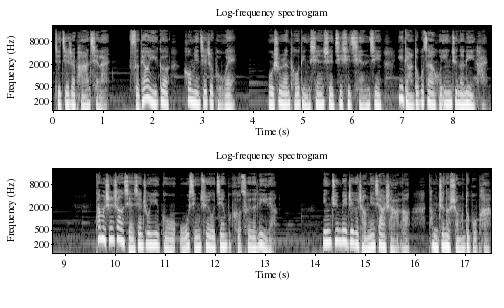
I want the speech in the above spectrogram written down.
就接着爬起来，死掉一个，后面接着补位。无数人头顶鲜血，继续前进，一点都不在乎英军的厉害。他们身上显现出一股无形却又坚不可摧的力量。英军被这个场面吓傻了，他们真的什么都不怕。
